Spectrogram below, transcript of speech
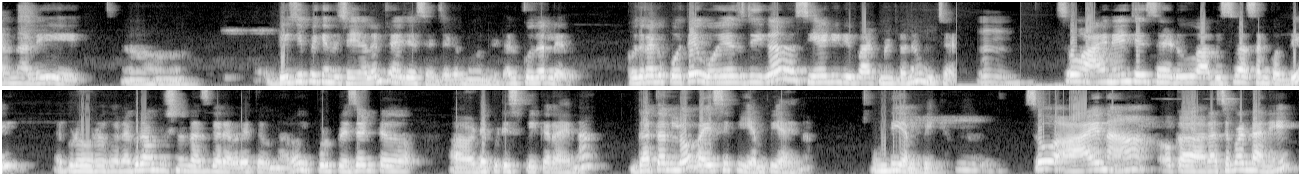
ఏమనాలి డీజీపీ కింద చేయాలని ట్రై చేశాడు జగన్మోహన్ రెడ్డి. అది కుదరలేదు. కుదరకపోతే ఓఎస్డీగా సిఐడి డిపార్ట్మెంట్లోనే ఉంచాడు. సో ఆయన ఏం చేశాడు? ఆ విశ్వాసం కొద్దీ ఇప్పుడు రఘు- రఘురామకృష్ణరాజు గారు ఎవరైతే ఉన్నారో ఇప్పుడు ప్రెసెంట్ డెప్యూటీ స్పీకర్ ఆయన గతంలో వైసీపీ ఎంపీ ఆయన ఉండి ఎంపీ. సో ఆయన ఒక రచబండని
